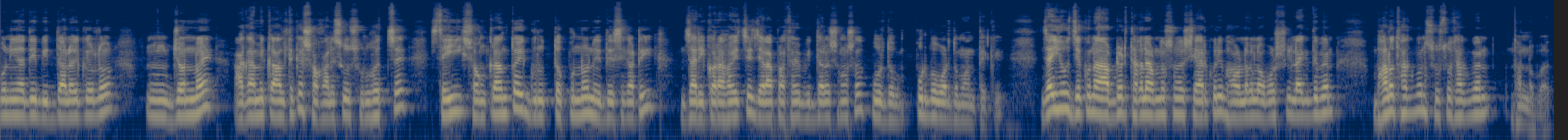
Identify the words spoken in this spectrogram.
বুনিয়াদী বিদ্যালয়গুলোর জন্য আগামীকাল থেকে সকাল স্কুল শুরু হচ্ছে। সেই সংক্রান্ত এই গুরুত্বপূর্ণ নির্দেশিকাটি জারি করা হয়েছে জেলা প্রাথমিক বিদ্যালয় সংসদ পূর্ব বর্ধমান থেকে। যাই হোক, যে কোনো আপডেট থাকলে আপনার সঙ্গে শেয়ার করি। ভালো লাগলে অবশ্যই লাইক দেবেন। ভালো থাকবেন, সুস্থ থাকবেন। ধন্যবাদ।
